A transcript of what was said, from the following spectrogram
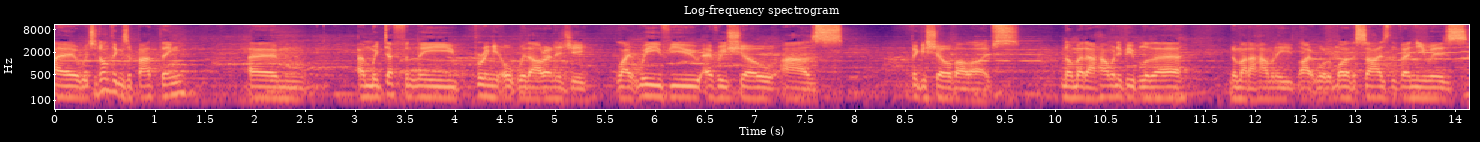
uh, which I don't think is a bad thing. Um, and we definitely bring it up with our energy. Like we view every show as biggest show of our lives. No matter how many people are there, no matter how many, like what, what the size of the venue is,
